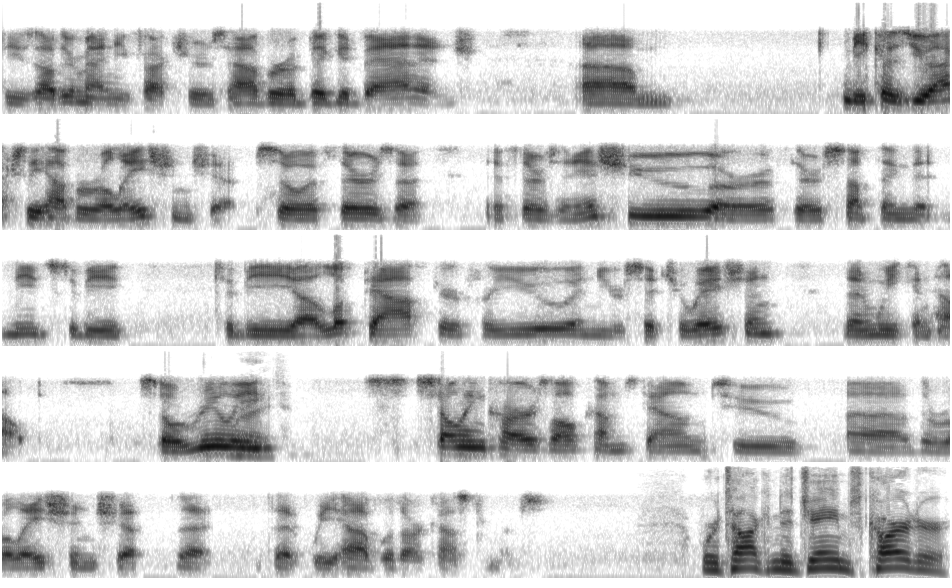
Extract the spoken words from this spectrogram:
these other manufacturers have are a big advantage um, because you actually have a relationship. So if there's a if there's an issue or if there's something that needs to be to be uh, looked after for you and your situation, then we can help. So really, right. selling cars all comes down to uh, the relationship that that we have with our customers. We're talking to James Carter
